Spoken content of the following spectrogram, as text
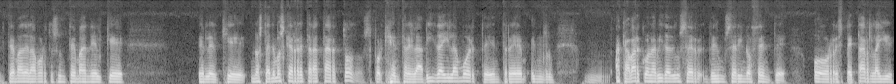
El tema del aborto es un tema en el que en el que nos tenemos que retratar todos, porque entre la vida y la muerte, entre mm, acabar con la vida de un ser de un ser inocente o respetarla y,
